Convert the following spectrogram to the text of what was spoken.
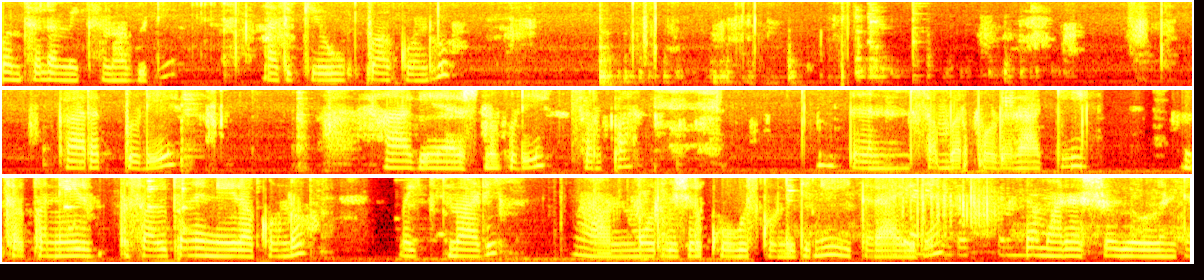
ಒಂದ್ಸಲ ಮಿಕ್ಸ್ ಮಾಡಿಬಿಟ್ಟು ಅದಕ್ಕೆ ಉಪ್ಪು ಹಾಕ್ಕೊಂಡು ಖಾರದ ಪುಡಿ, ಹಾಗೆ ಅರಿಶಿನ ಪುಡಿ ಸ್ವಲ್ಪ ದೆನ್ ಸಾಂಬಾರ್ ಪೌಡರ್ ಹಾಕಿ ಸ್ವಲ್ಪ ನೀರು, ಸ್ವಲ್ಪನೇ ನೀರು ಹಾಕ್ಕೊಂಡು ಮಿಕ್ಸ್ ಮಾಡಿ ಒಂದು ಮೂರು ವಿಷಲ್ ಕೂಗಿಸ್ಕೊಂಡಿದ್ದೀನಿ ಈ ಥರ ಆಗಿದೆ. ಅಷ್ಟ್ರಾಗಿ ಏಳು ಗಂಟೆ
